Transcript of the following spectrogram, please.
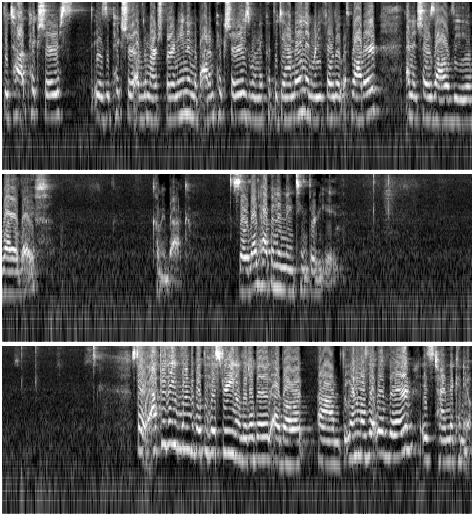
the top picture is a picture of the marsh burning, and the bottom picture is when they put the dam in and refilled it with water, and it shows all the wildlife coming back. So that happened in 1938. So after they've learned about the history and a little bit about um, the animals that live there, it's time to canoe.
